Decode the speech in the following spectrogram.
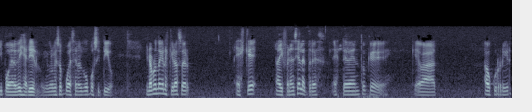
y poder digerirlo. Yo creo que eso puede ser algo positivo. Y una pregunta que les quiero hacer es que, a diferencia del E3, este evento que, que va a ocurrir,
